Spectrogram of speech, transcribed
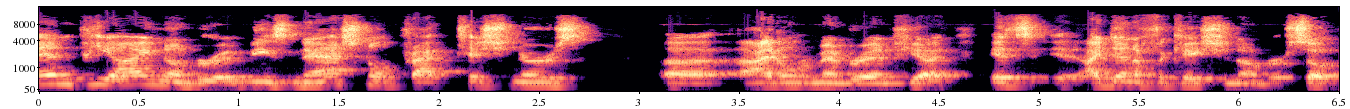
NPI number. It means National Practitioners. Uh, I don't remember NPI. It's identification number. So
